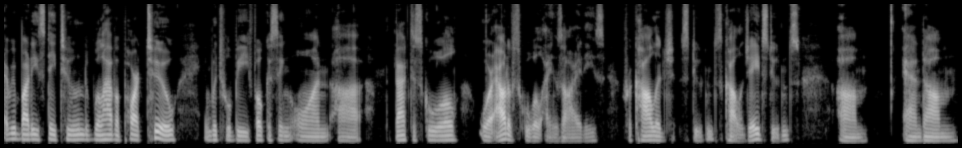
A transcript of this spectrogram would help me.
everybody, stay tuned. We'll have a part two in which we'll be focusing on uh, back to school or out of school anxieties for college students, college age students. Um, and um,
